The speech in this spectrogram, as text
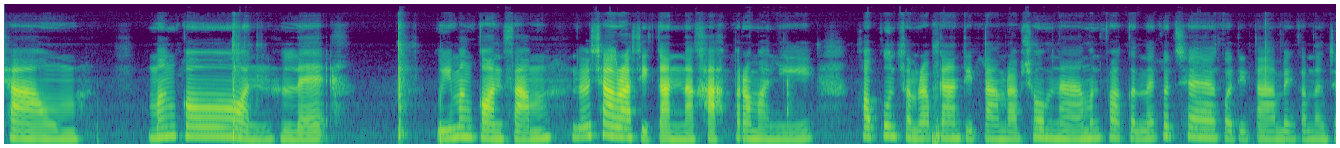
ชาวมังกรและวิมังกรซ้ำแล้วชาวราศีกันนะคะ ประมาณนี้ อบคุณสำหรับการติดตามรับชมนะ มันฝากกดไลค์ กดแชร์ กดติดตามเป็นกำลังใจ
